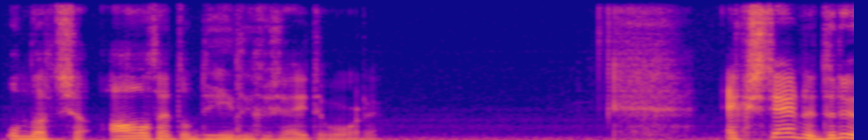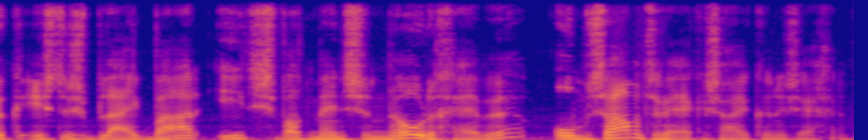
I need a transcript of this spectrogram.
Omdat ze altijd op de hielen gezeten worden. Externe druk is dus blijkbaar iets wat mensen nodig hebben om samen te werken, zou je kunnen zeggen.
